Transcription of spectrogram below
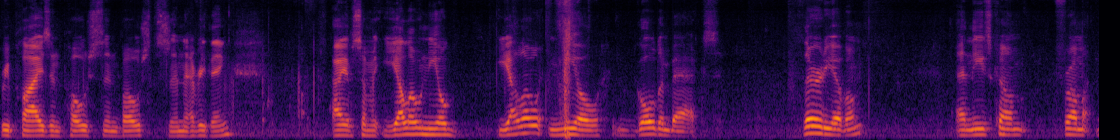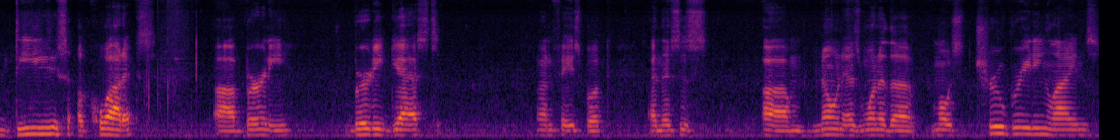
replies and posts and boasts and everything. I have some yellow neo, yellow neo golden backs. 30 of them. And these come from D's Aquatics. Uh, Bernie, Bernie guest on Facebook, and this is um, known as one of the most true breeding lines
